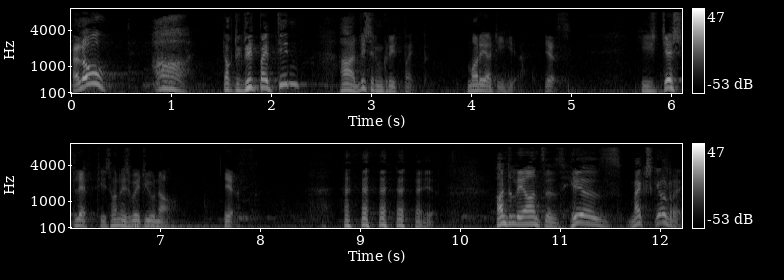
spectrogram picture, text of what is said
Hello? Ah, Dr. Grytpype-Thynne? Ah, listen, Grytpype. Moriarty here. Yes. He's just left. He's on his way to you now. Yes. yes. Until he answers, here's Max Geldray.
